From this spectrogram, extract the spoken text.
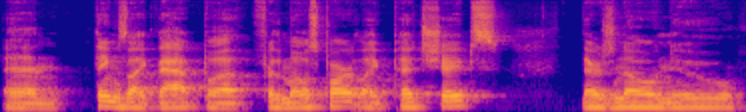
and things like that. But for the most part, like pitch shapes, there's no new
